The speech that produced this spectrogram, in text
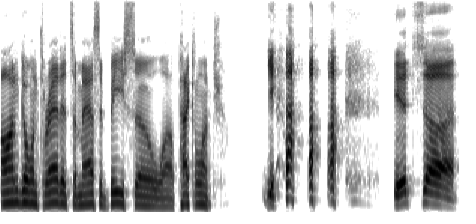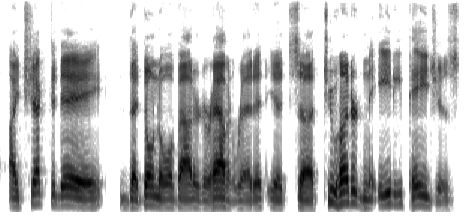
ongoing thread. It's a massive beast, so uh, pack a lunch. Yeah, it's. Uh, I checked today that don't know about it or haven't read it. It's uh, 280 pages,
